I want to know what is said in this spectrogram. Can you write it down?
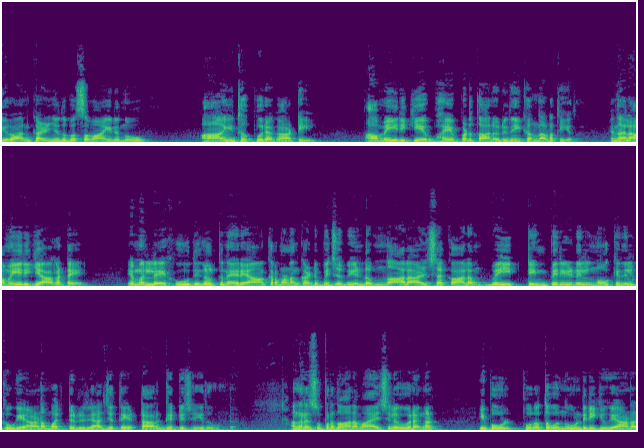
ഇറാൻ കഴിഞ്ഞ ദിവസമായിരുന്നു ആയുധപ്പുര കാട്ടി അമേരിക്കയെ ഭയപ്പെടുത്താൻ ഒരു നീക്കം നടത്തിയത്. എന്നാൽ അമേരിക്ക ആകട്ടെ എം എൽ എ ഹൂതികൾക്ക് നേരെ ആക്രമണം കടുപ്പിച്ച് വീണ്ടും നാലാഴ്ച കാലം വെയിറ്റിംഗ് പീരീഡിൽ നോക്കി നിൽക്കുകയാണ് മറ്റൊരു രാജ്യത്തെ ടാർഗറ്റ് ചെയ്തുകൊണ്ട്. അങ്ങനെ സുപ്രധാനമായ ചില വിവരങ്ങൾ ഇപ്പോൾ പുറത്തു വന്നുകൊണ്ടിരിക്കുകയാണ്.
